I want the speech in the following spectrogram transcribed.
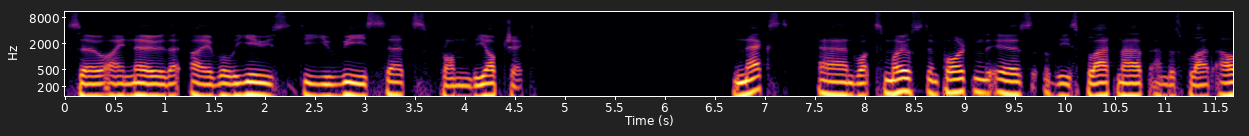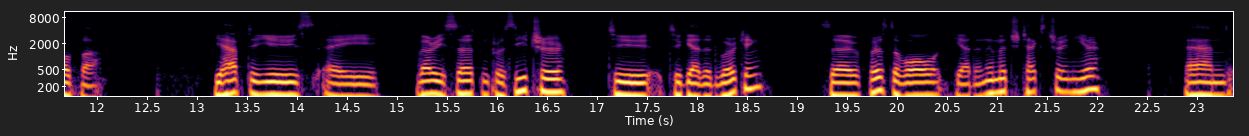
So I know that I will use the UV sets from the object. Next, and what's most important is the splat map and the splat alpha. You have to use a very certain procedure to, to get it working. So first of all, get an image texture in here and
